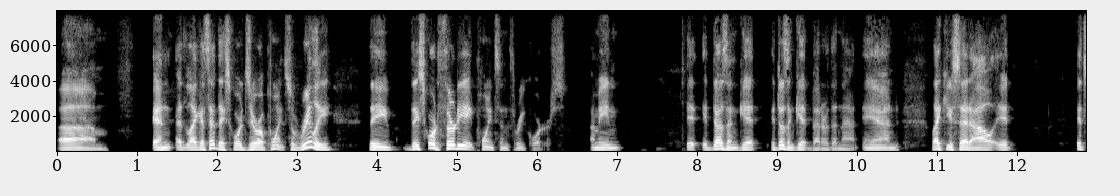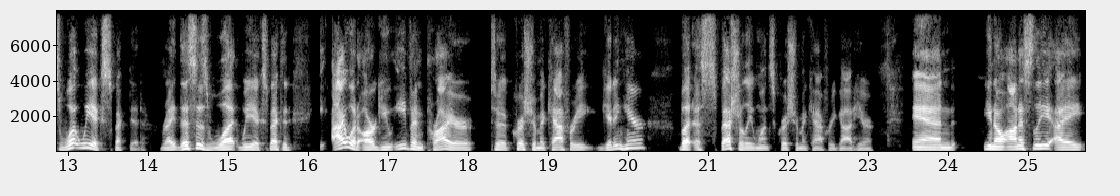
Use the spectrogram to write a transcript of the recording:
Um, and, and like I said, they scored zero points. So really, they they scored 38 points in three quarters. I mean, it, it doesn't get it doesn't get better than that. And like you said, Al, it it's what we expected, right? This is what we expected. I would argue even prior to Christian McCaffrey getting here, but especially once Christian McCaffrey got here. And you know, honestly, I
